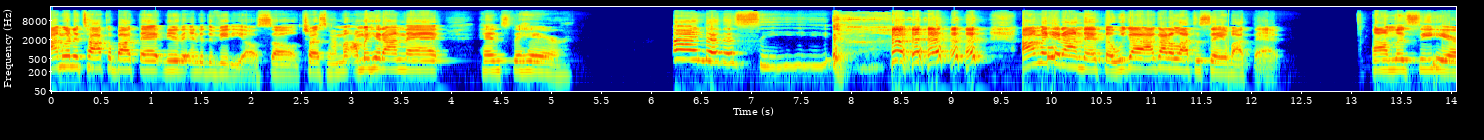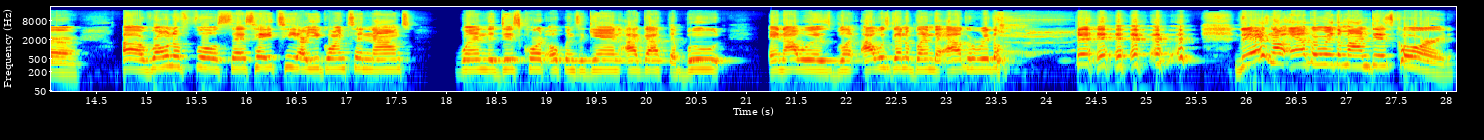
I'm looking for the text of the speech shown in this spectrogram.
I'm going to talk about that near the end of the video. So trust me, I'm, I'm gonna hit on that. Hence the hair under the sea. I'm gonna hit on that though. We got I got a lot to say about that. Um, let's see here. Uh, Rona Full says, "Hey T, are you going to announce when the Discord opens again? I got the boot, and I was I was gonna blame the algorithm. There's no algorithm on Discord.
